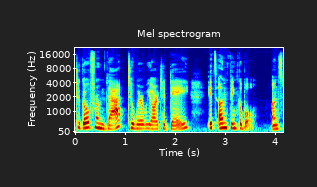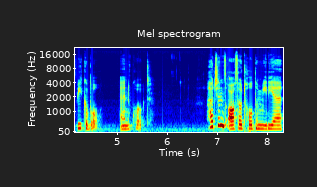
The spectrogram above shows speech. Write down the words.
To go from that to where we are today, it's unthinkable, unspeakable. End quote. Hutchins also told the media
